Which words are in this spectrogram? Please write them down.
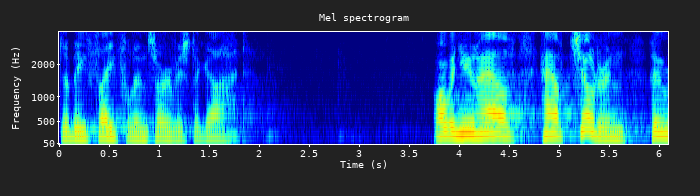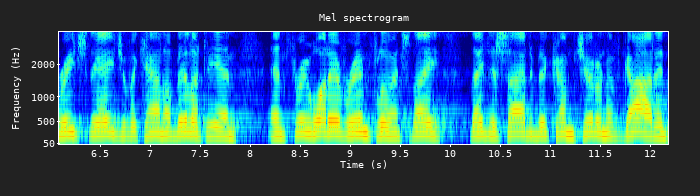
to be faithful in service to God. Or when you have, have children who reach the age of accountability and, and through whatever influence they, they decide to become children of God and,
